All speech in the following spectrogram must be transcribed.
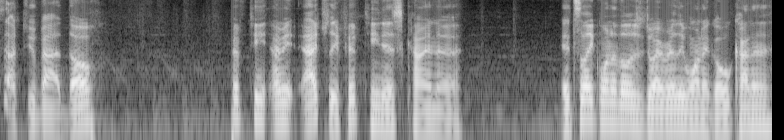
That's not too bad though. 15 I mean actually 15 is kind of it's like one of those do I really want to go kind of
